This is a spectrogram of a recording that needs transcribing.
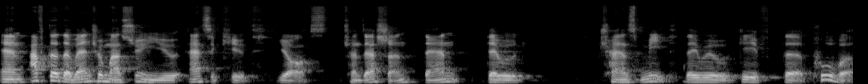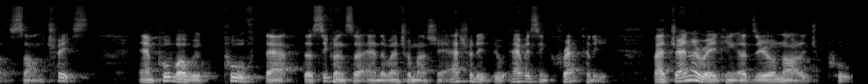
And after the virtual machine, you execute your transaction, then they will transmit, they will give the prover some trace. And prover will prove that the sequencer and the virtual machine actually do everything correctly by generating a zero knowledge proof.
